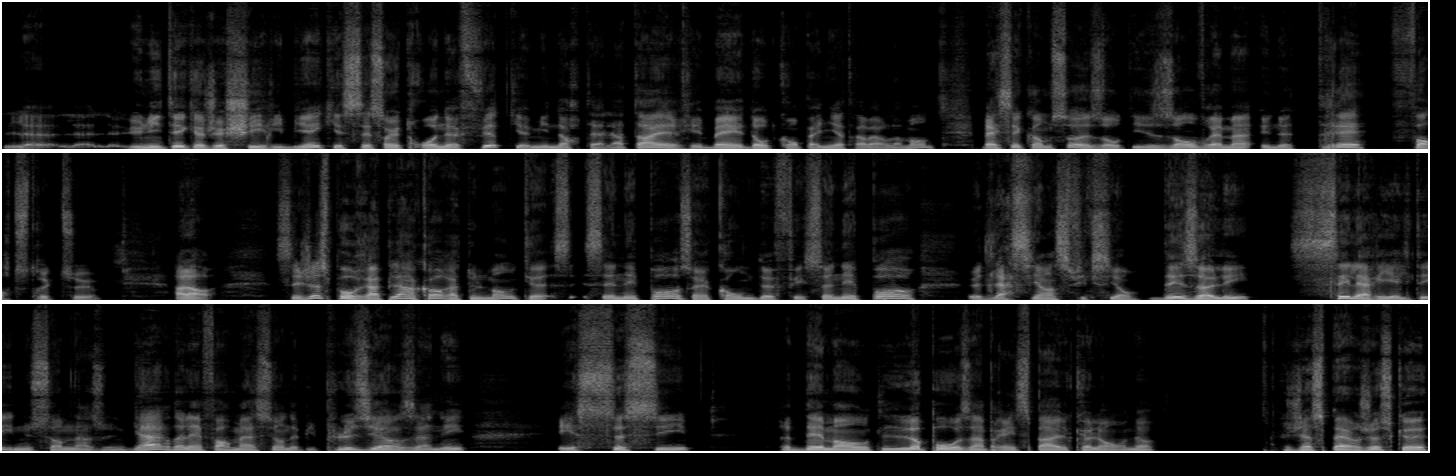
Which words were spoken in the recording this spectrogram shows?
l'unité que je chéris bien, qui est C1398, qui a mis Nortel à terre et bien d'autres compagnies à travers le monde, ben c'est comme ça, eux autres. Ils ont vraiment une très forte structure. Alors, c'est juste pour rappeler encore à tout le monde que ce n'est pas un conte de fées, ce n'est pas euh, de la science-fiction. Désolé, c'est la réalité. Nous sommes dans une guerre de l'information depuis plusieurs années et ceci démontre l'opposant principal que l'on a. J'espère juste que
